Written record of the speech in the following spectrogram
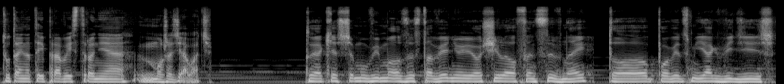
tutaj na tej prawej stronie może działać. To jak jeszcze mówimy o zestawieniu i o sile ofensywnej, to powiedz mi, jak widzisz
